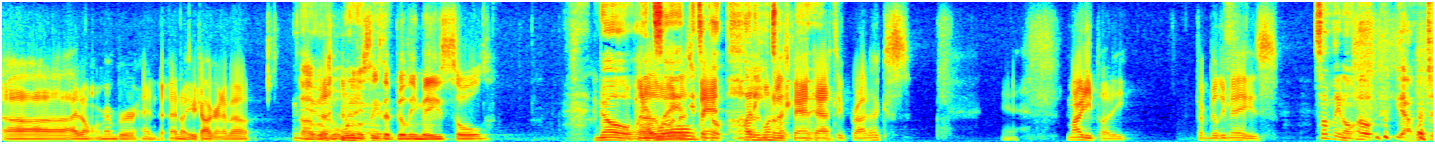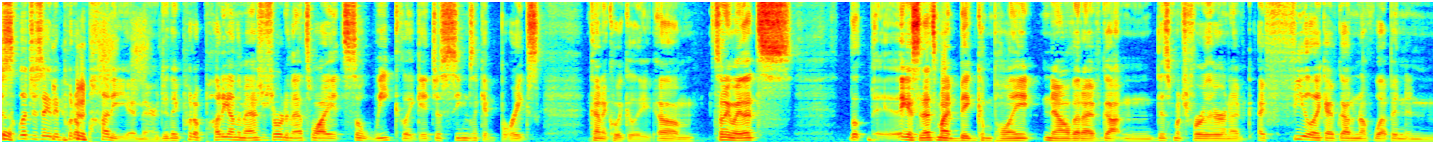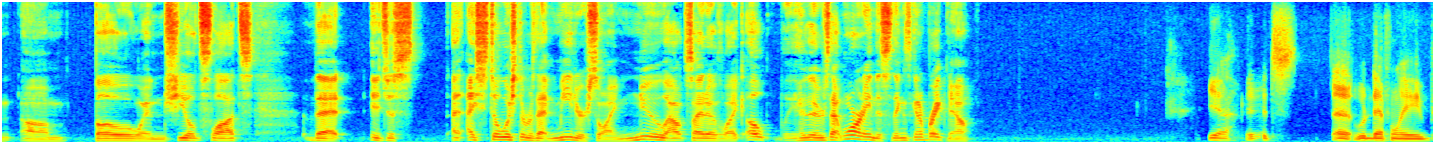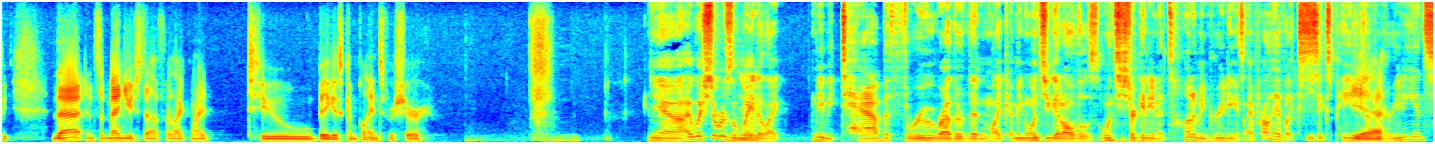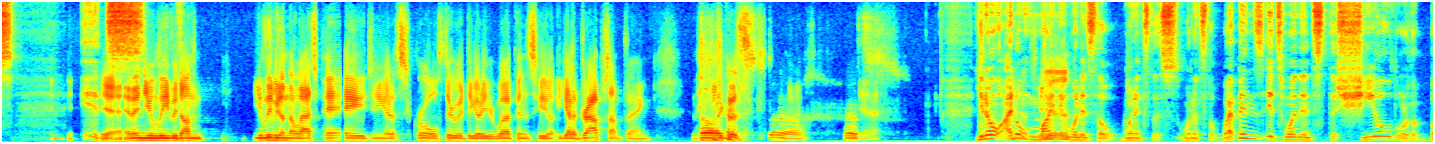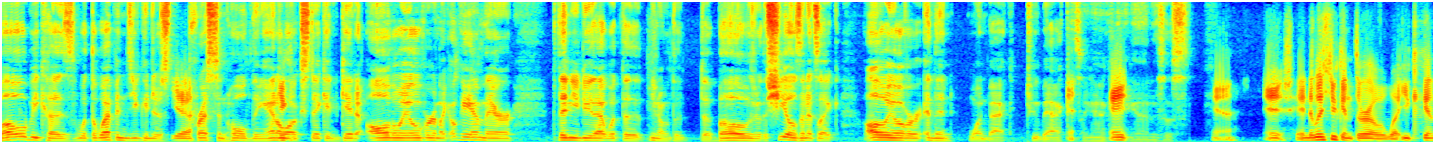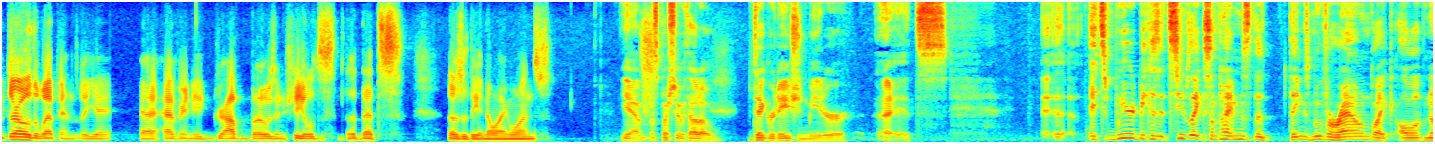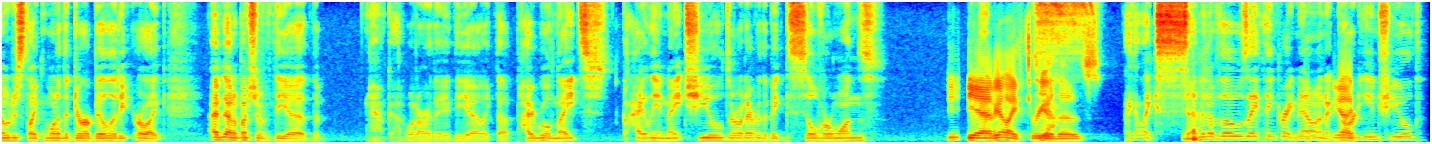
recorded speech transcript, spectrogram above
Uh, I don't remember. I, I know what you're talking about. Uh, Yeah, one of those things that Billy Mays sold. No Another it's, like, it's like a fan- putty one of those type thing. fantastic products. Yeah, Mighty Putty from Billy Mays. something oh yeah let's just let's just say they put a putty in there do they put a putty on the master sword and that's why it's so weak like it just seems like it breaks kind of quickly um so anyway that's like I said, that's my big complaint now that I've gotten this much further and I've, I feel like I've got enough weapon and um, bow and shield slots that it just I, still wish there was that meter so I knew outside of like oh there's that warning this thing's gonna break now Yeah, it's that would definitely be that and some menu stuff are like my two biggest complaints for sure. Yeah, I wish there was a way Yeah. to like maybe tab through rather than like I mean once you get all those once you start getting a ton of ingredients, I probably have like six pages of ingredients. It's, Yeah, and then you leave it on you leave it on the last page and you got to scroll through it to go to your weapons. You, you got to drop something. Oh, I You gotta- guess. Uh, that's, Yeah. you know I don't mind yeah. it when it's the when it's the when it's the weapons. It's when it's the shield or the bow because with the weapons you can just Yeah. press and hold the analog stick and get it all the way over and like okay I'm there. But then you do that with the you know the the bows or the shields and it's like all the way over and then one back two back. It's like okay And- God, this is Yeah, and, and at least you can throw what you can throw the weapons, but yeah, yeah, having to drop bows and shields. That's those are the annoying ones. Yeah, especially without a degradation meter. Uh, It's uh, it's weird because it seems like sometimes the things move around. Like I'll have noticed like one of the durability or like I've got a bunch of the uh, the oh god what are they the uh, like the Hyrule Knights the Hylian Knight shields or whatever the big silver ones. Yeah, I've got like three Yeah. of those. I got like seven of those I think right now and a Yeah. Guardian shield.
